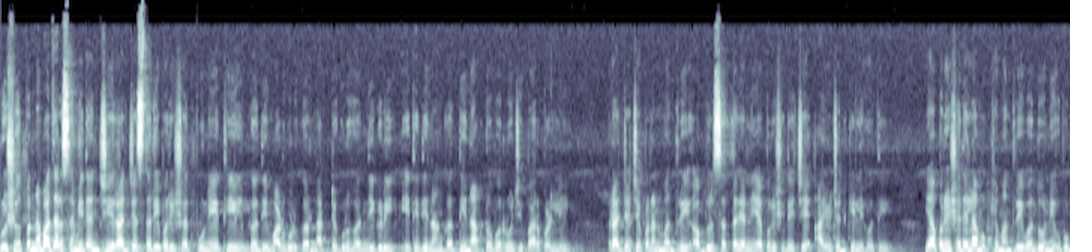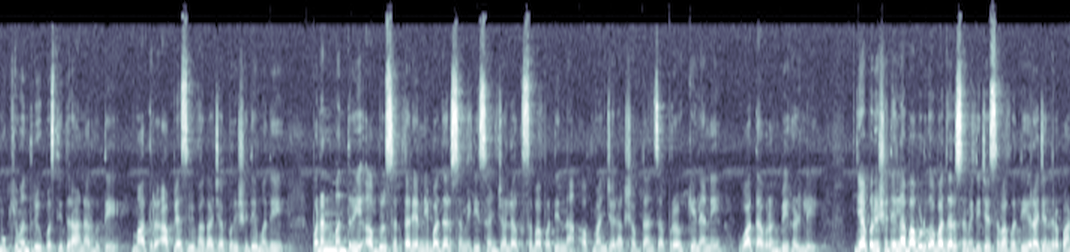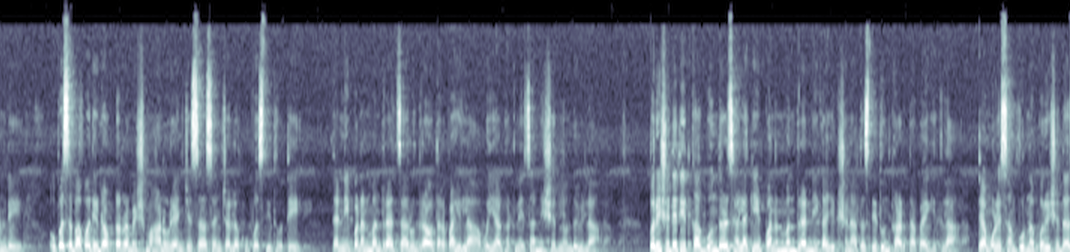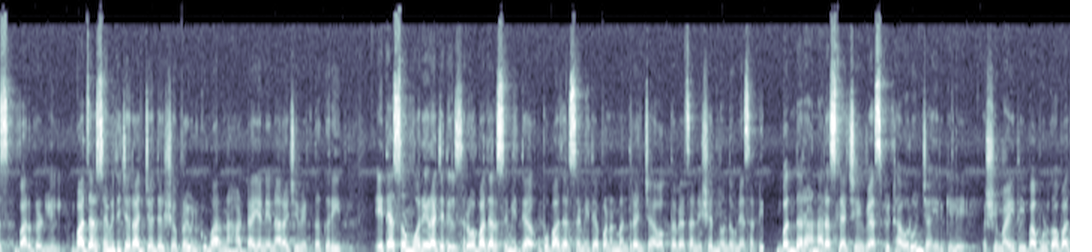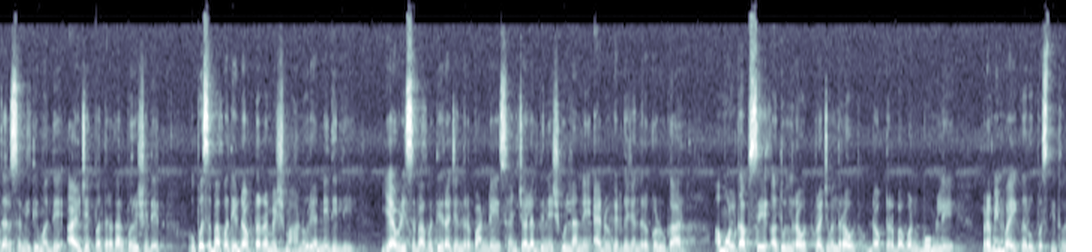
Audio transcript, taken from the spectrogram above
कृषी उत्पन्न बाजार समित्यांची राज्यस्तरीय परिषद पुणे येथील गदी माडगुडकर नाट्यगृह निगडी येथे दिनांक तीन ऑक्टोबर रोजी पार पडली. राज्याचे पणन मंत्री अब्दुल सत्तार यांनी या परिषदेचे आयोजन केले होते. या परिषदेला मुख्यमंत्री व दोन्ही उपमुख्यमंत्री उपस्थित राहणार होते. मात्र आपल्याच विभागाच्या परिषदेमध्ये पणन मंत्री अब्दुल सत्तार यांनी बाजार समिती संचालक सभापतींना अपमानजनक शब्दांचा प्रयोग केल्याने वातावरण बिघडले. या परिषदेला बाबुडगाव बाजार समितीचे सभापती राजेंद्र पांडे उपसभापती डॉक्टर रमेश महानूर यांचे सहसंचालक उपस्थित होते. त्यांनी पणन मंत्र्याचा रुद्रावतार पाहिला व या घटनेचा निषेध नोंदविला. परिषदेत इतका गोंधळ झाला की पणन मंत्र्यांनी काही क्षणातच तेथून काढता पाय घेतला. त्यामुळे संपूर्ण परिषदच बारगडली. बाजार समितीचे राज्याध्यक्ष प्रवीण कुमार नहाटा यांनी नाराजी व्यक्त करीत येत्या सोमवारी राज्यातील सर्व बाजार समित्या उपबाजार समित्या पणन मंत्र्यांच्या वक्तव्याचा निषेध नोंदवण्यासाठी बंद राहणार असल्याचे व्यासपीठावरून जाहीर केले. अशी माहिती बाभुळगाव बाजार समितीमध्ये आयोजित पत्रकार परिषदेत उपसभापती डॉक्टर रमेश महानूर यांनी दिली. यावेळी सभापती राजेंद्र पांडे संचालक दिनेश गुल्लाने ॲडव्होकेट गजेंद्र कडुकार अमोल कापसे अतुल राऊत प्रज्वल राऊत डॉक्टर बबन बोमले प्रवीण वाईकर उपस्थित होते.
